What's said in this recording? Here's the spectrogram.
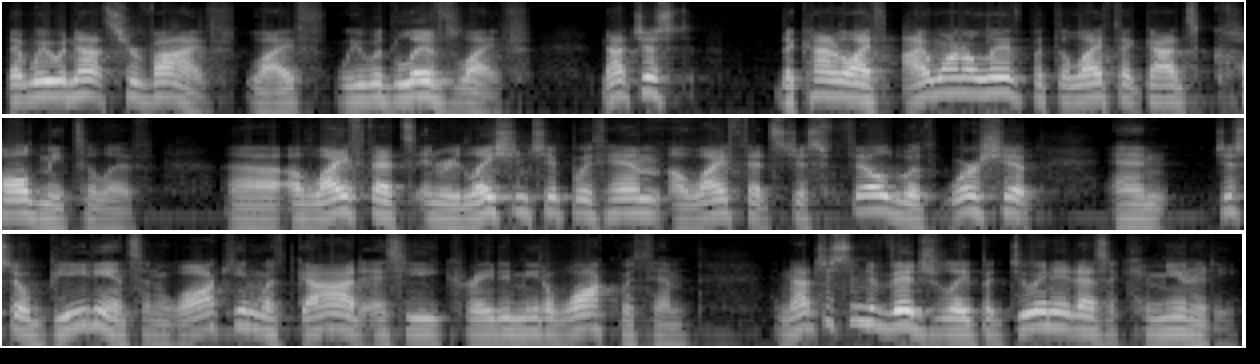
that we would not survive life, we would live life. Not just the kind of life I want to live, but the life that God's called me to live. Uh, a life that's in relationship with Him, a life that's just filled with worship and just obedience and walking with God as He created me to walk with Him. Not just individually, but doing it as a community.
